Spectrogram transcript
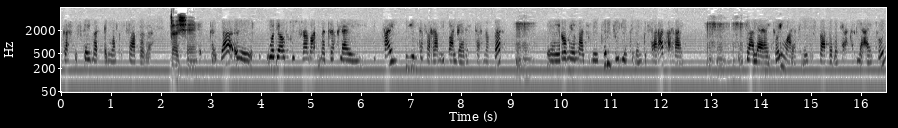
ጋሽ ተስፋዬ ይመርጠኛል። ተስፋ አበበ እሺ ከዛ ወዲያው እሱ ስራ መድረክ ላይ ሲታይ ስዩም ተፈራ የሚባል ዳይሬክተር ነበር። እና ጁሊየትን ጁሊየትን እንድሰራ ጠራኝ። እዛ ላይ አይቶኝ ማለት ነው። የተስፋ አበበ ቲያትር ላይ አይቶኝ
